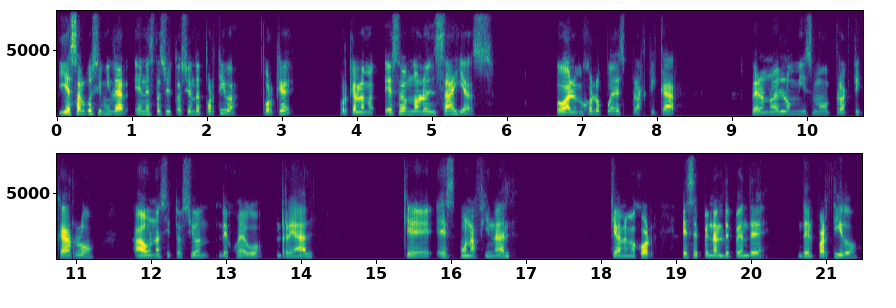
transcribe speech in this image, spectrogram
Y es algo similar en esta situación deportiva. ¿Por qué? Porque eso no lo ensayas. O a lo mejor lo puedes practicar. Pero no es lo mismo practicarlo a una situación de juego real, que es una final, que a lo mejor ese penal depende del partido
